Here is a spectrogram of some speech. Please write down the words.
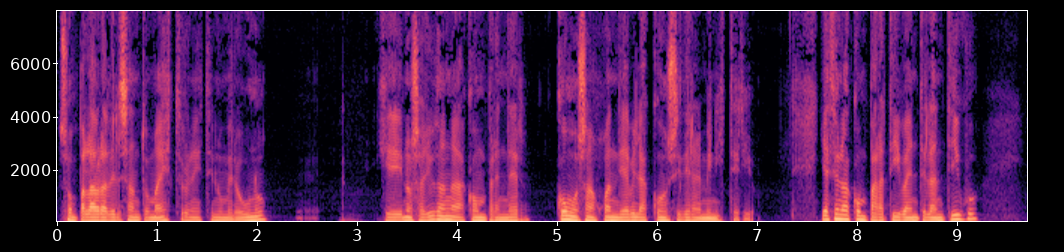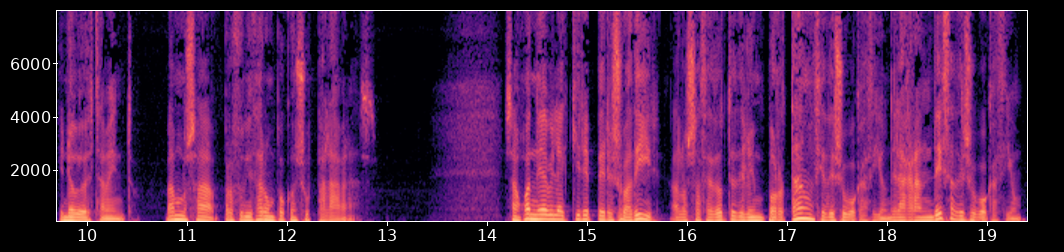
Son palabras del Santo Maestro en este número uno que nos ayudan a comprender cómo San Juan de Ávila considera el ministerio. Y hace una comparativa entre el Antiguo y el Nuevo Testamento. Vamos a profundizar un poco en sus palabras. San Juan de Ávila quiere persuadir a los sacerdotes de la importancia de su vocación, de la grandeza de su vocación.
